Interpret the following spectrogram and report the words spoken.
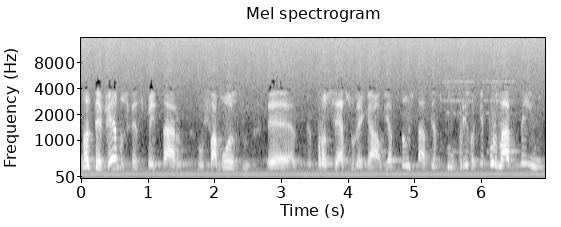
nós devemos respeitar o, famoso é, processo legal. E não está sendo cumprido aqui por lado nenhum.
